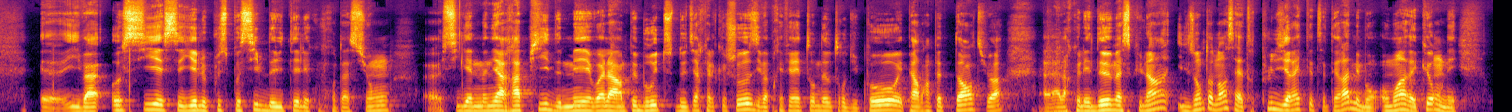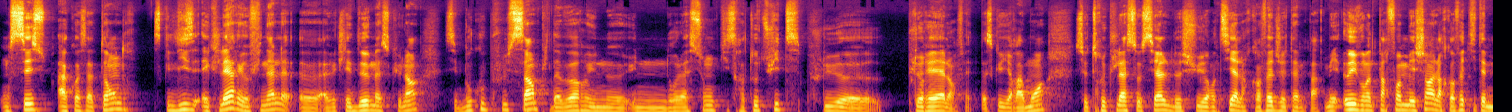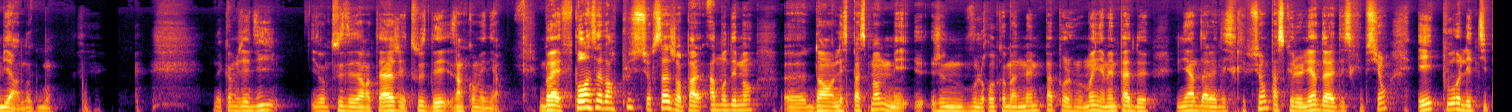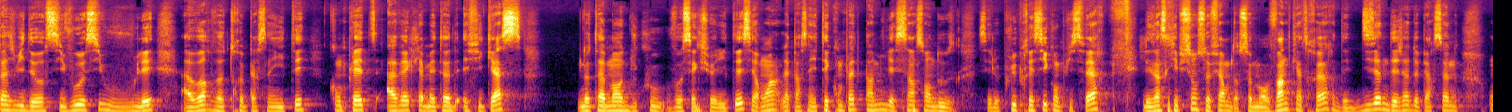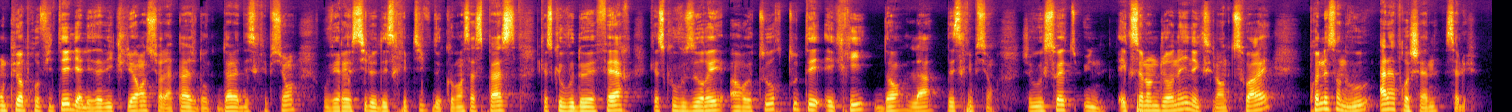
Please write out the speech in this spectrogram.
euh, il va aussi essayer le plus possible d'éviter les confrontations, euh, s'il y a une manière rapide, mais voilà, un peu brute de dire quelque chose, il va préférer tourner autour du pot et perdre un peu de temps, tu vois. Euh, alors que les deux masculins, ils ont tendance à être plus directs, etc. Mais bon, au moins avec eux, on, est, on sait à quoi s'attendre. Ce qu'ils disent est clair et au final, euh, avec les deux masculins, c'est beaucoup plus simple d'avoir une, relation qui sera tout de suite plus, plus réelle en fait, parce qu'il y aura moins ce truc-là social de je suis anti alors qu'en fait je t'aime pas. Mais eux, ils vont être parfois méchants alors qu'en fait ils t'aiment bien. Donc bon. Mais comme j'ai dit, ils ont tous des avantages et tous des inconvénients. Bref, pour en savoir plus sur ça, j'en parle abondamment euh, dans l'espace membre, mais je ne vous le recommande même pas pour le moment. Il n'y a même pas de lien dans la description parce que le lien dans la description est pour les typages vidéo. Si vous aussi vous voulez avoir votre personnalité complète avec la méthode efficace, notamment du coup vos sexualités, c'est vraiment la personnalité complète parmi les 512. C'est le plus précis qu'on puisse faire. Les inscriptions se ferment dans seulement 24 heures. Des dizaines déjà de personnes ont pu en profiter. Il y a les avis clients sur la page, donc dans la description. Vous verrez aussi le descriptif de comment ça se passe, qu'est-ce que vous devez faire, qu'est-ce que vous aurez en retour. Tout est écrit dans la description. Je vous souhaite une excellente journée, une excellente soirée. Prenez soin de vous. À la prochaine. Salut.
